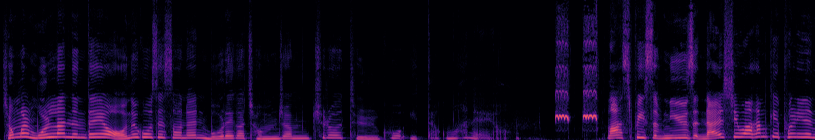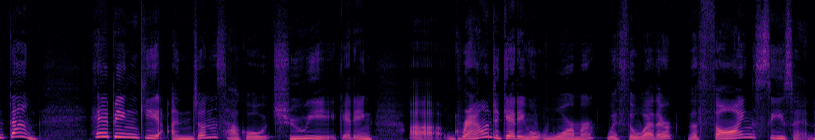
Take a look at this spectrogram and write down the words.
정말 몰랐는데요. 어느 곳에서는 모래가 점점 줄어들고 있다고 하네요. Last piece of news. 날씨와 함께 풀리는 땅. 해빙기 안전사고 주의. Getting, uh, ground getting warmer with the weather. The thawing season.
